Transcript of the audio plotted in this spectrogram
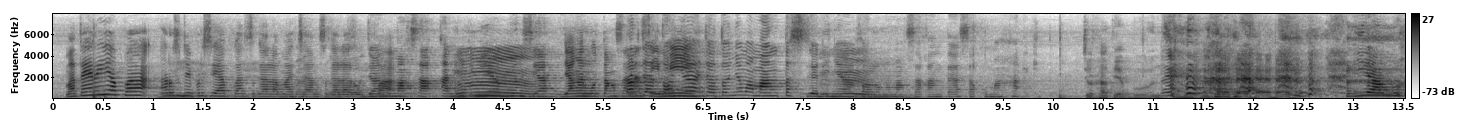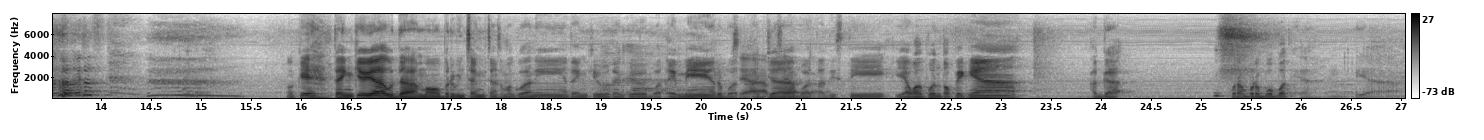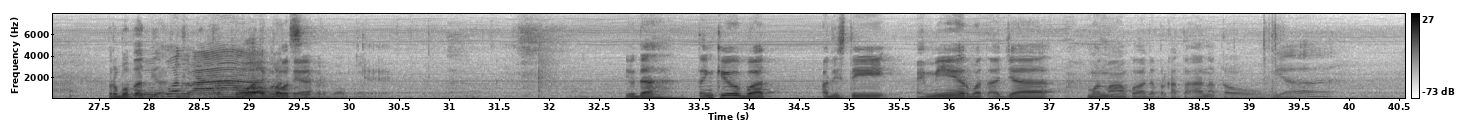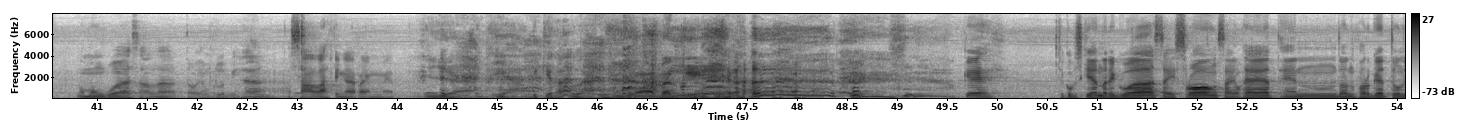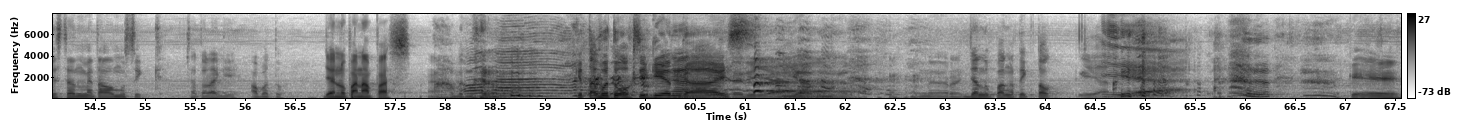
materi ya pak. Harus dipersiapkan segala macam segala rupa. Jangan memaksakan intinya Mm, Buns ya. jangan ngutang Ntar sana sini. jatuhnya jatuhnya mah mantes jadinya kalau memaksakan tes aku kumaha gitu. curhat ya bun iya bos. Oke, thank you ya udah mau berbincang-bincang sama gua nih. Thank you, thank you buat Emir, buat Siap, Aja, siap. buat Adisti. Ya walaupun topiknya agak kurang berbobot ya. Ya. Berbobot ya. Berbobot ya, berbobot sih, ya. berbobot. Yaudah, thank you buat Adisti, Emir buat aja. Mohon maaf kalau ada perkataan atau ya ngomong gua salah atau yang berlebihan. salah tinggal remet Iya, iya dikira ulang. iya betul Oke, cukup sekian dari gua. Stay strong, stay head, and don't forget to listen metal music. satu lagi Apa tuh? jangan lupa napas Ah bener. Kita butuh oksigen guys. itu dia. Iya bener. Bener. Jangan lupa nge TikTok. Iya. Oke.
